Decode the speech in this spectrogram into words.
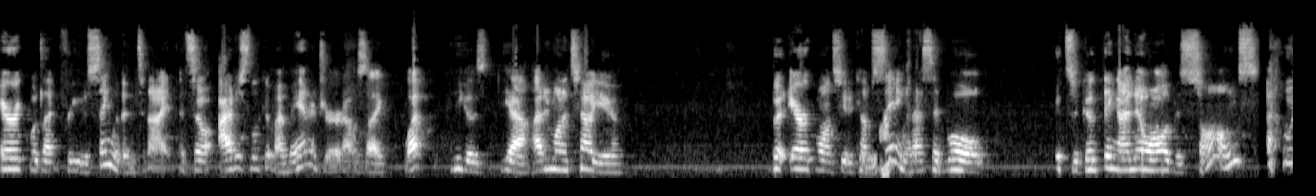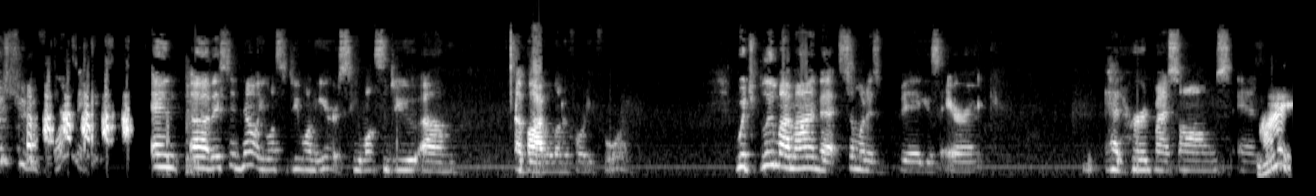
Eric would like for you to sing with him tonight. And so I just look at my manager and I was like, What? And he goes, Yeah, I didn't want to tell you, but Eric wants you to come sing. And I said, Well, it's a good thing I know all of his songs. I wish you'd inform me. And uh, they said, No, he wants to do one of yours. He wants to do um, a Bible and a 44, which blew my mind that someone as big as Eric had heard my songs and Right.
